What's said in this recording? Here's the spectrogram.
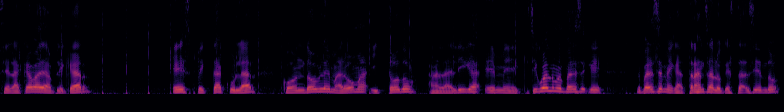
se la acaba de aplicar espectacular con doble maroma y todo a la Liga MX. Igual no me parece que me parece mega tranza lo que está haciendo,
